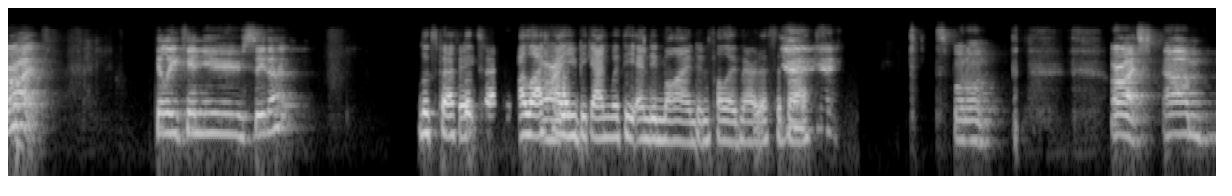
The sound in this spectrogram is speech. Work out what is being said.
All right. Kelly, can you see that? Looks perfect. I like how you began with the end in mind and followed Meredith's advice. Yeah, yeah. Spot on. All right. Um,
